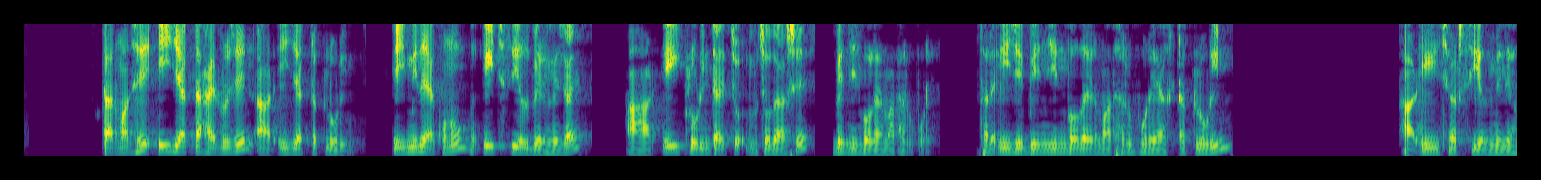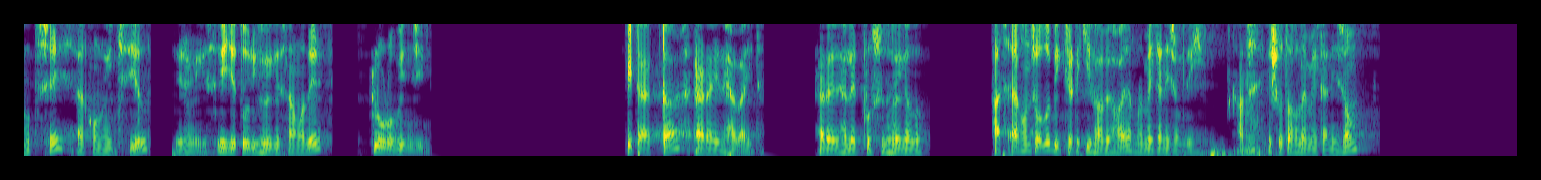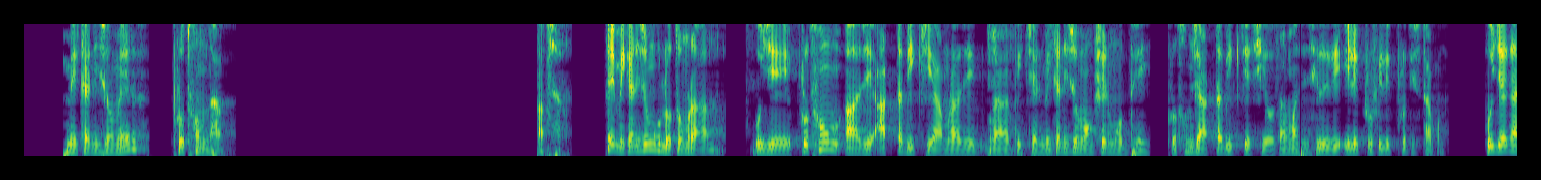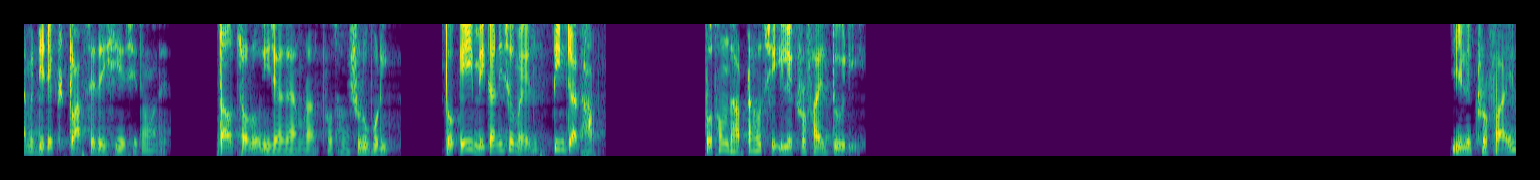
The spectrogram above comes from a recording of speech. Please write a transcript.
তার মাঝে এই যে একটা হাইড্রোজেন আর এই যে একটা ক্লোরিন এই মিলে এখনও এইচ বের হয়ে যায় আর এই ক্লোরিনটা চলে আসে বেঞ্জিন বলের মাথার উপরে। তাহলে এই যে বেঞ্জিন বলের মাথার উপরে একটা ক্লোরিন আর এইচ আর সিএল মিলে হচ্ছে এখন এইচ সিএল বের হয়ে গেছে। এই যে তৈরি হয়ে গেছে আমাদের ক্লোরোবেঞ্জিন এটা একটা অ্যারাইল হ্যালাইড অ্যারাইল হ্যালাইড প্রস্তুত হয়ে গেল। আচ্ছা এখন চলো বিক্রিয়াটা কীভাবে হয় আমরা মেকানিজম দেখি। আচ্ছা এসো তাহলে মেকানিজম মেকানিজমের প্রথম ধাপ। আচ্ছা এই মেকানিজমগুলো তোমরা ওই যে প্রথম যে আটটা বিক্রিয়া, আমরা যে বিক্রিয়ার মেকানিজম অংশের মধ্যেই প্রথম যে আটটা বিক্রিয়া ছিল, তার মাঝে ছিল ইলেকট্রোফিলিক প্রতিস্থাপন। ওই জায়গায় আমি ডিরেক্ট ক্লাসে দেখিয়েছি তোমাদের। তাও চলো এই জায়গায় আমরা প্রথমে শুরু করি। তো এই মেকানিজমের তিনটা ধাপ। প্রথম ধাপটা হচ্ছে ইলেকট্রোফাইল তৈরি। ইলেকট্রোফাইল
